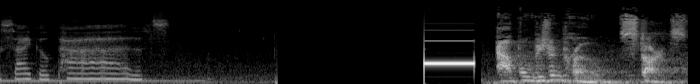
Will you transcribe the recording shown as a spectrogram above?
fucking psychopaths. Apple Vision Pro starts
